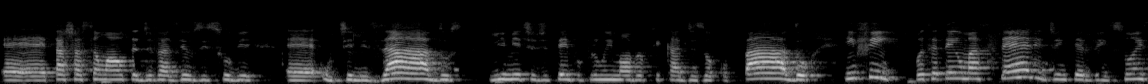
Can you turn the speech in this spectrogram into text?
é, taxação alta de vazios e subutilizados, é, limite de tempo para um imóvel ficar desocupado, enfim, você tem uma série de intervenções,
